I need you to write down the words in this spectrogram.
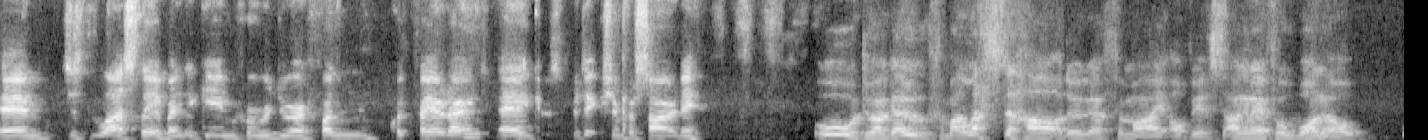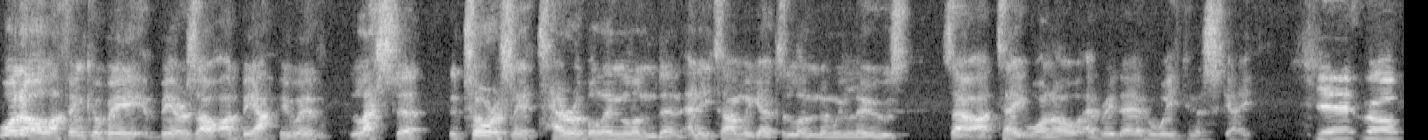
Um, just lastly about the game before we do our fun quick fire round, uh, give us a prediction for Saturday. Oh, do I go for my Leicester heart or do I go for my obvious? I'm going to go for 1 0 one all, I think, will be be a result I'd be happy with. Leicester notoriously are terrible in London. Anytime we go to London, we lose. So I'd take one all every day of the week and escape. Yeah, well,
